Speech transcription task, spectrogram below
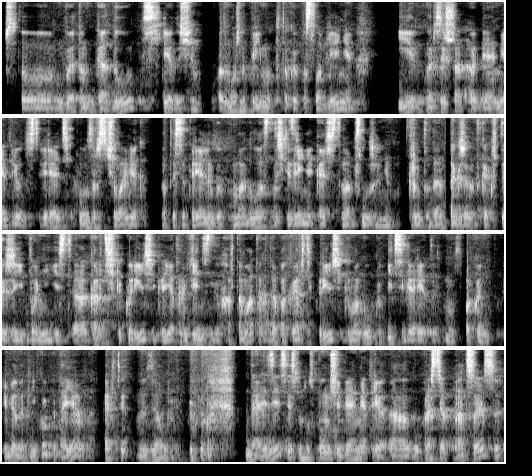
что в этом году, в следующем, возможно, примут такое послабление, и разрешат по биометрии удостоверять возраст человека. Ну, то есть это реально бы помогло с точки зрения качества обслуживания. Круто, да? Также вот как в той же Японии есть а, карточка курильщика, я там в вендинговых автоматах да, по карте курильщика могу купить сигареты. Ну, спокойно. Ребенок не купит, а я по карте взял и купил. Да, и здесь, если ну, с помощью биометрии э, упростят процессы,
